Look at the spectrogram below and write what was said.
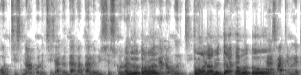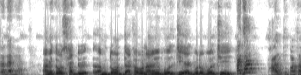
করছিস না করেছিস আগে দেখা তাহলে বিশ্বাস করব। আমি তো তোমার কেন বলছিস? তোমার আমি দেখাবো তো। হ্যাঁ সার্টিফিকেটটা দেখা। আমি তোমার সার্টিফিকেট আমি তোমার দেখাবো না আমি বলছি একবারও বলছি। হ্যাঁ ফালতু কথা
